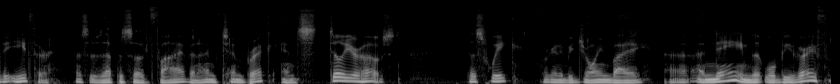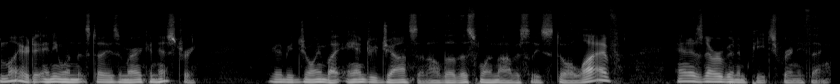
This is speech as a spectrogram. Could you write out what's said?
of the Ether. This is episode five, and I'm Tim Brick, and still your host. This week, we're going to be joined by uh, a name that will be very familiar to anyone that studies American history. We're going to be joined by Andrew Johnson, although this one obviously is still alive and has never been impeached for anything.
